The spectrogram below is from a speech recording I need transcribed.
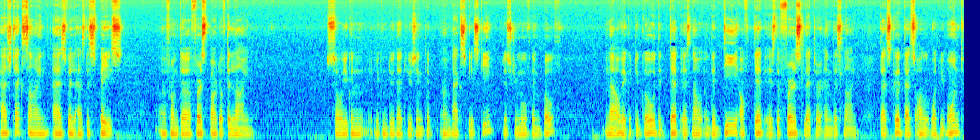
hashtag sign as well as the space uh, from the first part of the line so you can you can do that using the uh, backspace key. Just remove them both. Now we're good to go. The deb is now the d of deb is the first letter in this line. That's good. That's all what we want.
